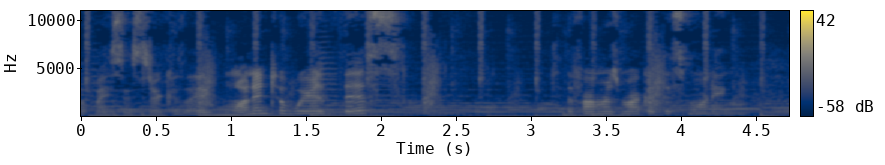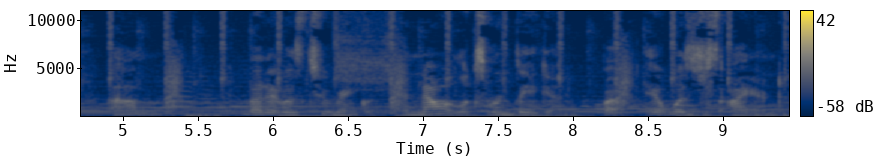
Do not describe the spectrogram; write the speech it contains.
With my sister because I wanted to wear this to the farmer's market this morning, um, but it was too wrinkly. And now it looks wrinkly again, but it was just ironed.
